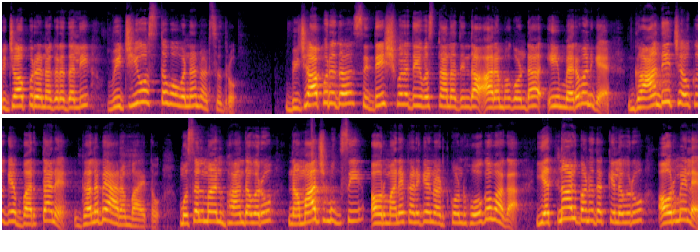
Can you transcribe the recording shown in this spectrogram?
ಬಿಜಾಪುರ ನಗರದಲ್ಲಿ ವಿಜಯೋತ್ಸವವನ್ನ ನಡೆಸಿದ್ರು. ಬಿಜಾಪುರದ ಸಿದ್ದೇಶ್ವರ ದೇವಸ್ಥಾನದಿಂದ ಆರಂಭಗೊಂಡ ಈ ಮೆರವಣಿಗೆ ಗಾಂಧಿ ಚೌಕ್ಗೆ ಬರ್ತಾನೆ ಗಲಭೆ ಆರಂಭ ಆಯಿತು. ಮುಸಲ್ಮಾನ್ ಬಾಂಧವರು ನಮಾಜ್ ಮುಗಿಸಿ ಅವ್ರ ಮನೆ ಕಡೆಗೆ ನಡ್ಕೊಂಡು ಹೋಗೋವಾಗ ಯತ್ನಾಳ್ ಬಣದ ಕೆಲವರು ಅವ್ರ ಮೇಲೆ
